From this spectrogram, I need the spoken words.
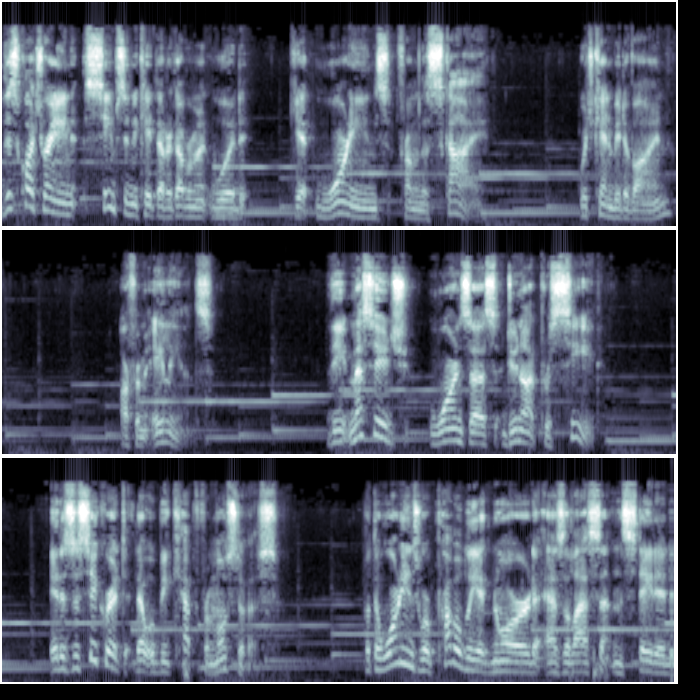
This quatrain seems to indicate that our government would get warnings from the sky, which can be divine, or from aliens. The message warns us do not proceed. It is a secret that will be kept from most of us but the warnings were probably ignored as the last sentence stated,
